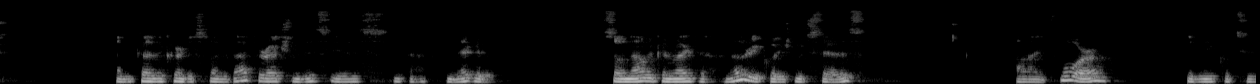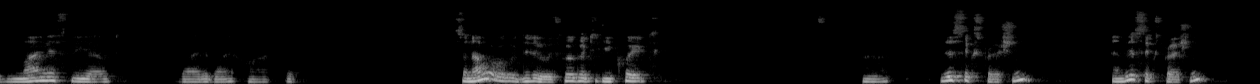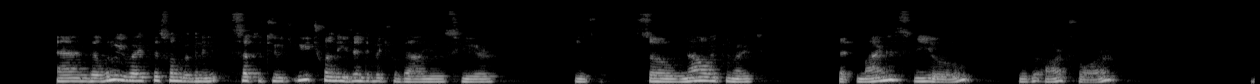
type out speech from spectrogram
And because the current is flowing in that direction, this is, in fact, negative. So now we can write another equation which says I4 is equal to minus V out divided by R4. So now what we're going to do is we're going to equate uh, this expression and this expression. And uh, when we write this one, we're going to substitute each one of these individual values here into it. So now we can write that minus VO over R4,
